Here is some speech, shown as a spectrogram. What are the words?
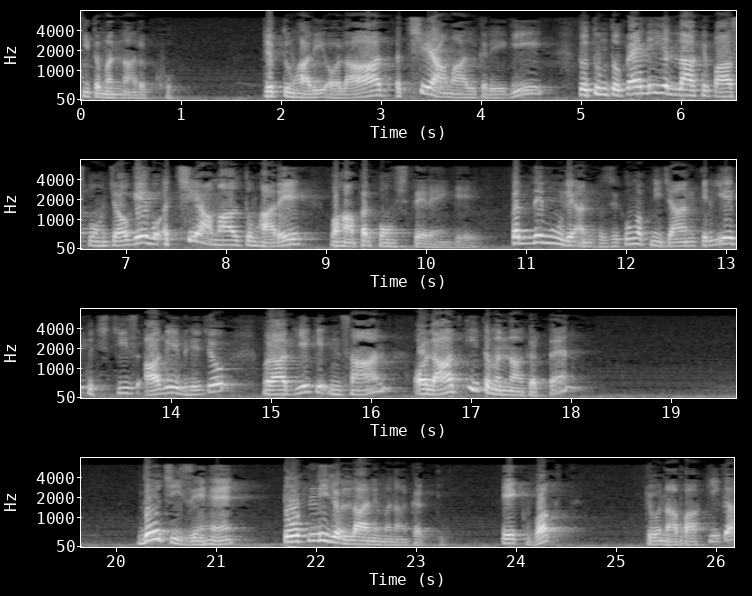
کی تمنا رکھو۔ جب تمہاری اولاد اچھے اعمال کرے گی، تو تم تو پہلے ہی اللہ کے پاس پہنچ جاؤ گے، وہ اچھے اعمال تمہارے وہاں پر پہنچتے رہیں گے۔ قدم مول انفسکم اپنی جان کے لیے کچھ چیز آگے بھیجو۔ مراد یہ کہ انسان اولاد کی تمنا کرتا ہے۔ نا دو چیزیں ہیں ٹوٹلی جو اللہ نے منع کر دی۔ ایک وقت جو ناپاکی کا،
